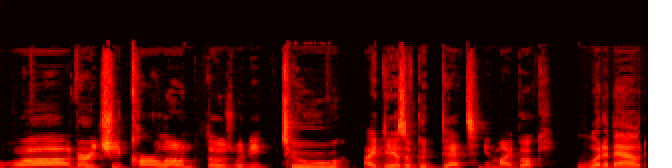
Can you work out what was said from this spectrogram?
uh, a very cheap car loan. Those would be two ideas of good debt in my book. What about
